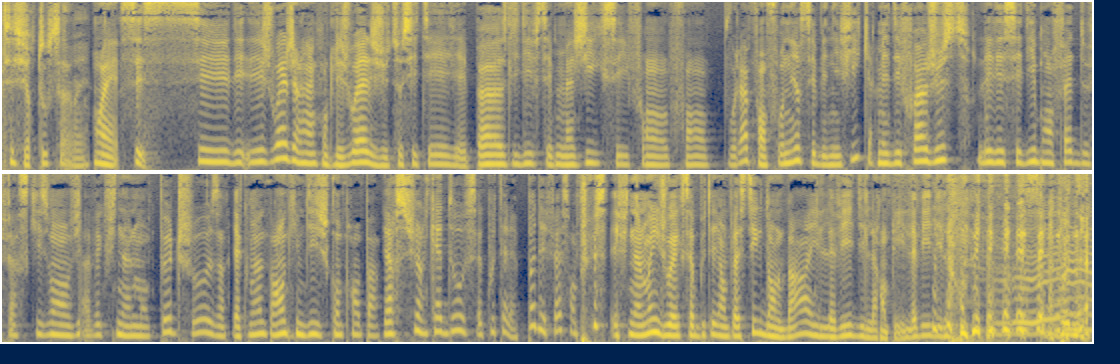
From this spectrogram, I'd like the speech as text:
C'est surtout ça, ouais. Ouais, c'est c'est les, les jouets, j'ai rien contre les jouets, les jeux de société, les puzzles, les livres, c'est magique, c'est il faut en, faut en- voilà, faut en fournir, c'est bénéfique. Mais des fois, juste les laisser libres en fait de faire ce qu'ils ont envie avec finalement peu de choses. Il y a combien de parents qui me disent je comprends pas. Il a reçu un cadeau, ça coûtait la peau des fesses en plus. Et finalement, il jouait avec sa bouteille en plastique dans le bain, il l'a vide, il l'a rempli, il l'a vide, il l'a rempli. c'est le bonheur.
